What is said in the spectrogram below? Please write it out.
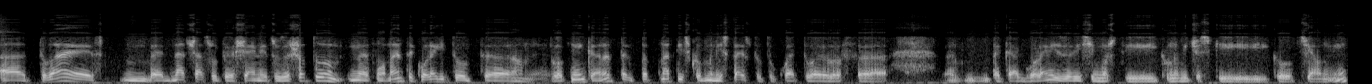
А, това е една част от решението, защото в момента колегите от, от Нинкана търпят натиск от Министерството, което е в а, така големи зависимости, економически и корупционни.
